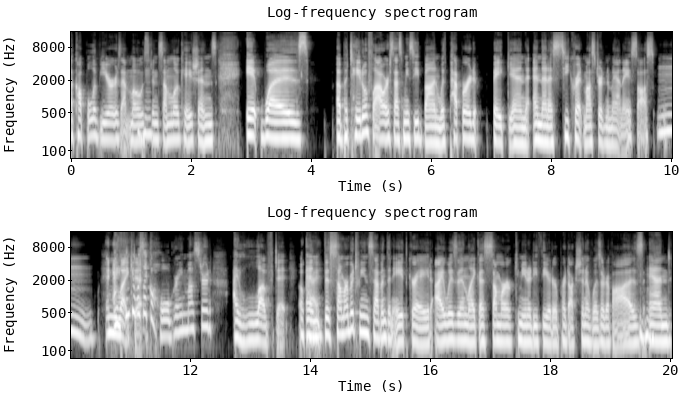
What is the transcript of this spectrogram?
a couple of years at most Mhm. in some locations. It was a potato flour sesame seed bun with peppered bacon and then a secret mustard and mayonnaise sauce. Mm. And you I think it, was like a whole grain mustard. I loved it. okay. And the summer between seventh and eighth grade, I was in like a summer community theater production of Wizard of Oz. Mhm. And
